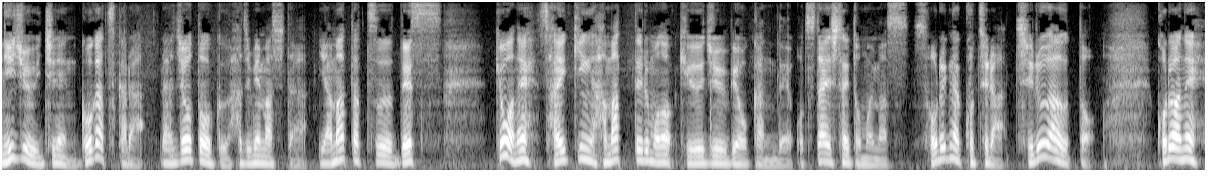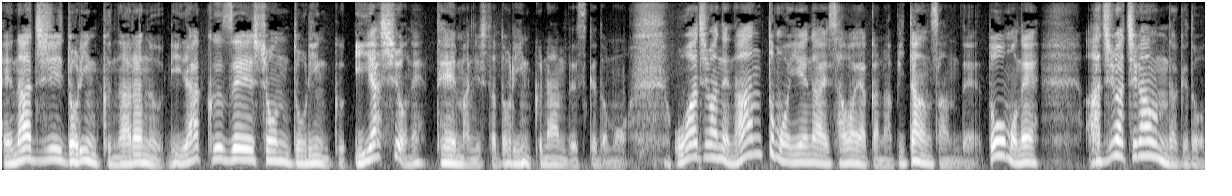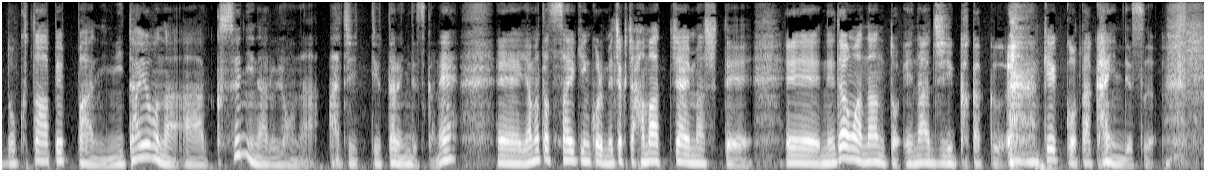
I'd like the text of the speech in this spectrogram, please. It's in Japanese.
2021年5月からラジオトーク始めました山達です。今日はね、最近ハマってるもの90秒間でお伝えしたいと思います。それがこちら、チルアウト。これはね、エナジードリンクならぬリラクゼーションドリンク、癒しをね、テーマにしたドリンクなんですけども、お味はね、なんとも言えない爽やかな微炭酸で、どうもね、味は違うんだけど、ドクターペッパーに似たような、あ癖になるような味って言ったらいいんですかね。えー、山達最近これめちゃくちゃハマっちゃいまして、えー、値段はなんとエナジー価格。結構高いんです。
